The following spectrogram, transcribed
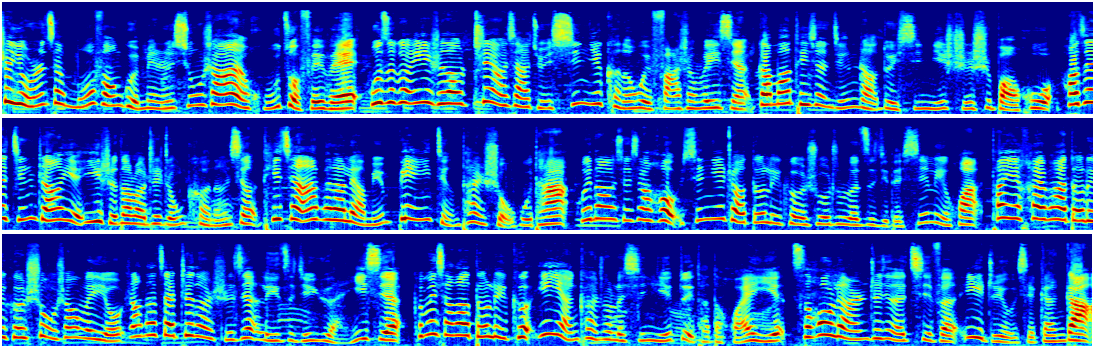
是有人在模仿鬼面人凶杀案胡胡作非为。胡子哥意识到这样下去，悉尼可能会发生危险，赶忙提醒警长对悉尼实施保护。好在警长也意识到了这种可能性，提前安排了两名便衣警探守护他。回到学校后，悉尼找德里克说出了自己的心里话，他以害怕德里克受伤为由，让他在这段时间离自己远一些。可没想到德里克一眼看出了悉尼对他的怀疑，此后两人之间的气氛一直有些尴尬。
